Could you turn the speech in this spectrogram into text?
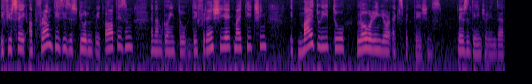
If you say up front, this is a student with autism, and I'm going to differentiate my teaching, it might lead to lowering your expectations. There's a danger in that.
